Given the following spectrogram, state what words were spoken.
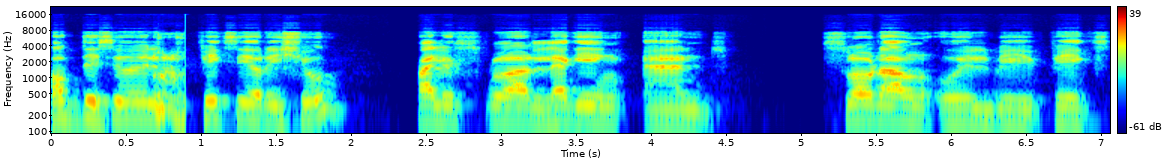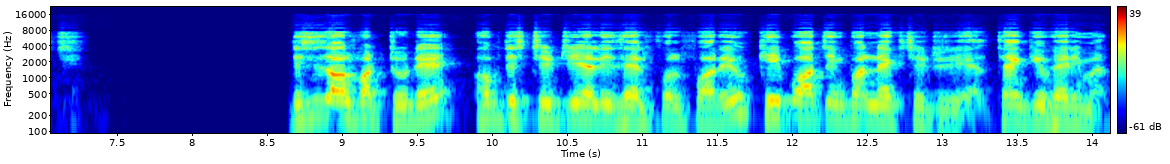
Hope this will fix your issue. File Explorer lagging and slowdown will be fixed. This is all for today. Hope this tutorial is helpful for you. Keep watching for next tutorial. Thank you very much.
